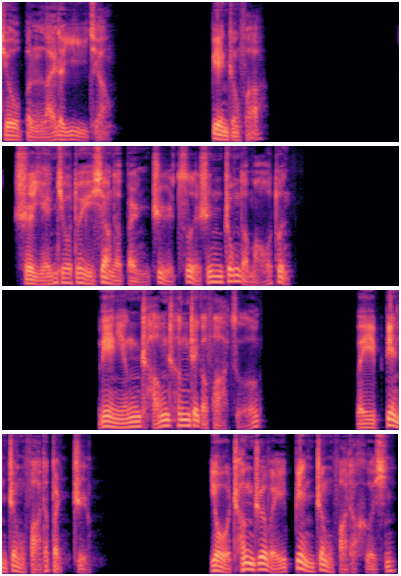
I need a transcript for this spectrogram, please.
就本来的意义讲，辩证法。”是研究对象的本质自身中的矛盾。列宁常称这个法则为辩证法的本质，又称之为辩证法的核心。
